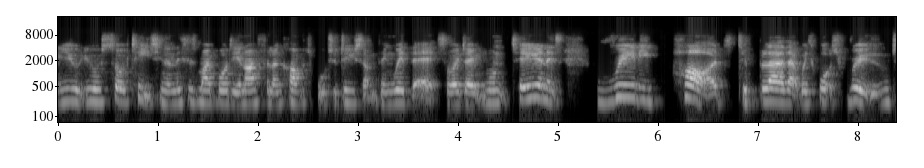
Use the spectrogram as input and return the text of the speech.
you you're sort of teaching them this is my body and i feel uncomfortable to do something with it so i don't want to. And it's really hard to blur that with what's rude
